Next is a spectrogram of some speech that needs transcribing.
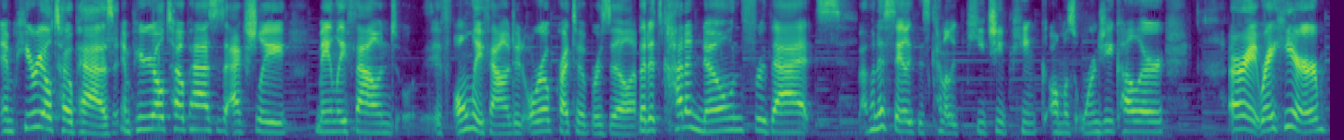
imperial topaz. Imperial topaz is actually mainly found, if only found, in Ouro Preto, Brazil. But it's kind of known for that, I'm gonna say like this kind of like peachy pink, almost orangey color. All right, right here,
